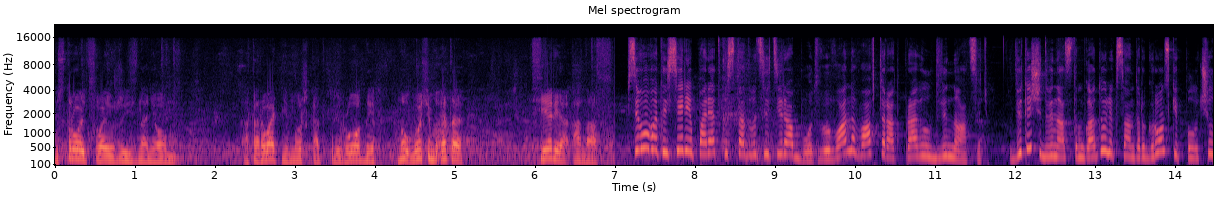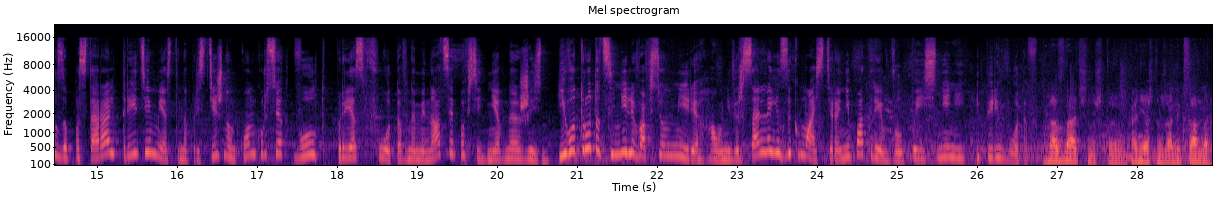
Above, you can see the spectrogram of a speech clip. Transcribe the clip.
устроить свою жизнь на нем, оторвать немножко от природы. Ну, в общем, это серия о нас. Всего в этой серии порядка 120 работ. В Иваново автор отправил 12. В 2012 году Александр Гронский получил за пастораль третье место на престижном конкурсе World Press Photo в номинации «Повседневная жизнь». Его труд оценили во всем мире, а универсальный язык мастера не потребовал пояснений и переводов. Однозначно, что, конечно же, Александр,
